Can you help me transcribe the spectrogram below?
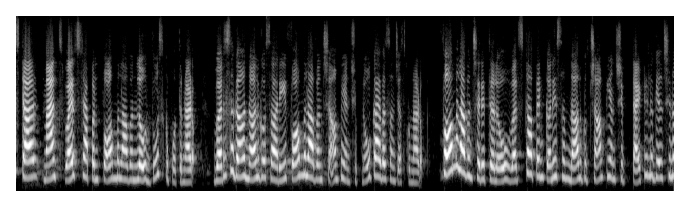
స్టార్ మ్యాక్స్ వైర్ స్టాపన్ ఫార్ములా వన్లో దూసుకుపోతున్నాడు. వరుసగా నాలుగోసారి ఫార్ములా వన్ ఛాంపియన్షిప్ను కైవసం చేసుకున్నాడు. ఫార్ములా వన్ చరిత్రలో వెర్స్టాపెన్ కనీసం నాలుగు ఛాంపియన్షిప్ టైటిళ్ళు గెలిచిన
